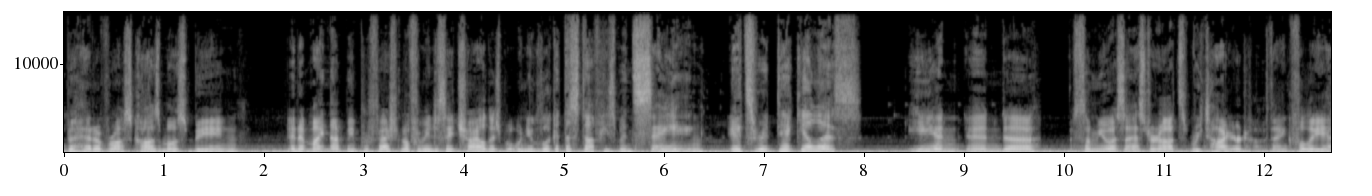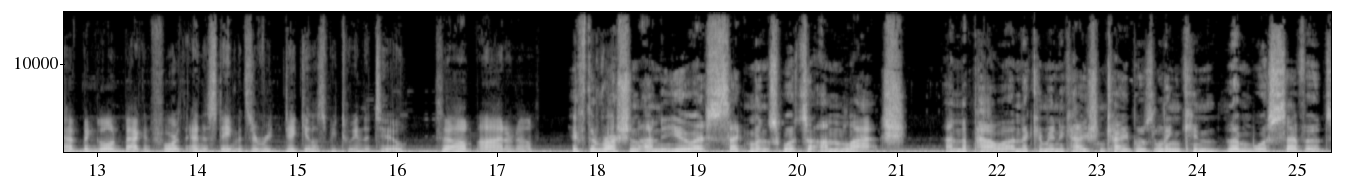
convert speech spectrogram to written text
the head of Roscosmos being. And it might not be professional for me to say childish, but when you look at the stuff he's been saying, it's ridiculous. He and, and uh, some U.S. astronauts, retired, thankfully, have been going back and forth, and the statements are ridiculous between the two. So, I don't know. If the Russian and the US segments were to unlatch and the power and the communication cables linking them were severed,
